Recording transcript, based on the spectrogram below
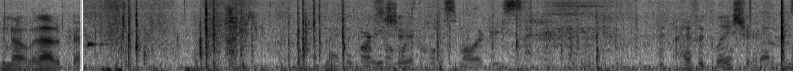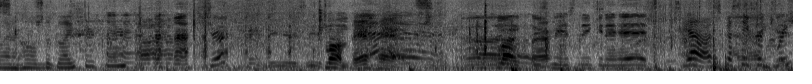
But not without a pre- I have a glacier. hold a smaller piece. I have a glacier. Want to hold the glacier, Claire? Uh, Come on, bare hands. Uh, Come on, Claire. This man's thinking ahead. Yeah, I was gonna say for drink.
